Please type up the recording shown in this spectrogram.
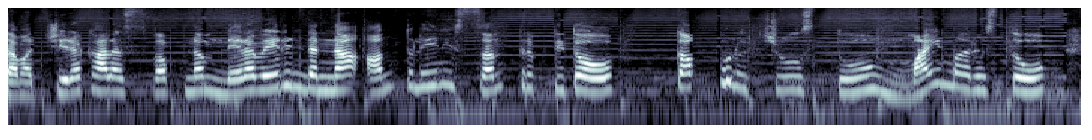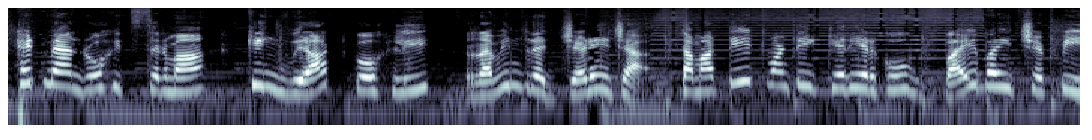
తమ చిరకాల స్వప్నం నెరవేరిందన్న అంతులేని సంతృప్తితో కప్పును చూస్తూ మైమరుస్తూ hit man Rohit Sharma king Virat Kohli Ravindra Jadeja తమ టీ ట్వంటీ కెరియర్కు బై బై చెప్పి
